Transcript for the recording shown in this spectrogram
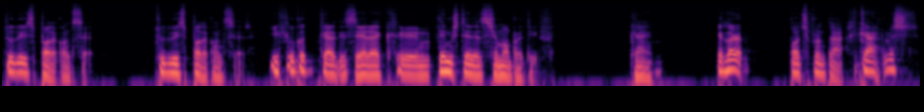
Tudo isso pode acontecer. Tudo isso pode acontecer. E aquilo que eu te quero dizer é que temos de ter esse sistema operativo, ok? Agora, podes perguntar, Ricardo, mas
